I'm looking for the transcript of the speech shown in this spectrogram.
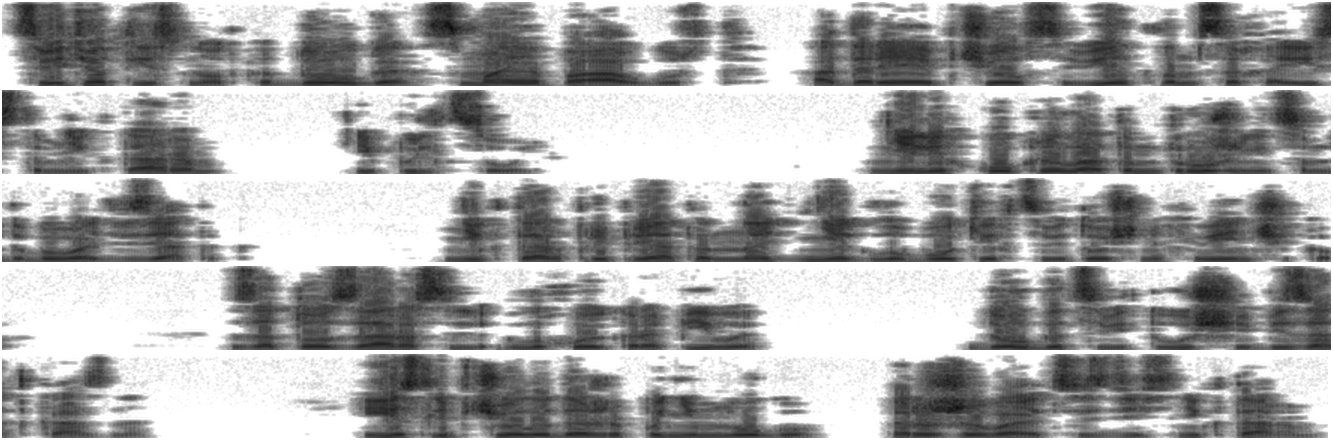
Цветет яснотка долго, с мая по август, одаряя пчел светлым сахаристым нектаром и пыльцой. Нелегко крылатым труженицам добывать взяток. Нектар припрятан на дне глубоких цветочных венчиков. Зато заросль глухой крапивы долго цветущая, безотказна. И если пчелы даже понемногу разживаются здесь нектаром,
